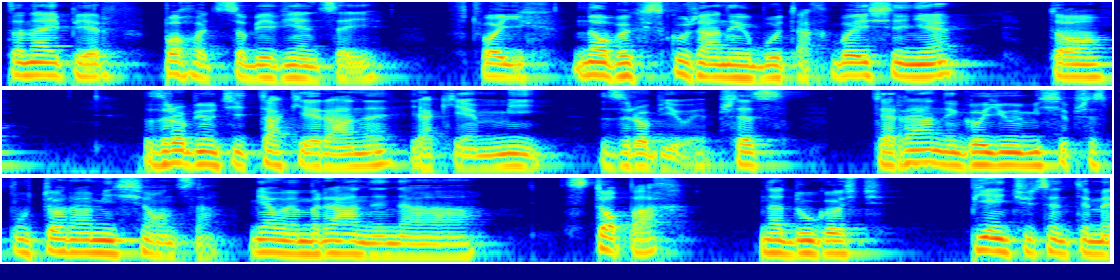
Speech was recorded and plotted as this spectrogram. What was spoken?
to najpierw pochodź sobie więcej w twoich nowych skórzanych butach, bo jeśli nie, to zrobią ci takie rany, jakie mi zrobiły. Przez te rany goiły mi się przez półtora miesiąca. Miałem rany na stopach na długość 5 cm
